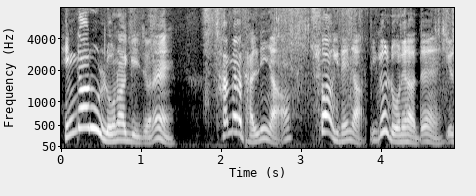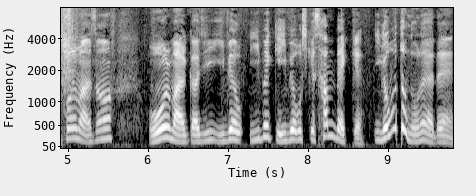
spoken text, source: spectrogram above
흰가루를 논하기 이전에 참외가 달리냐 수확이 되냐 이걸 논해야 돼. 소위 말해서 5월 말까지 200, 200개, 250개, 300개 이거부터 논해야 돼.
